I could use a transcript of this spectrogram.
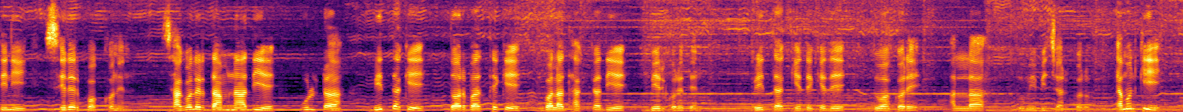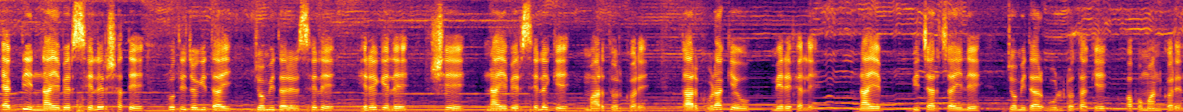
তিনি ছেলের পক্ষ নেন। ছাগলের দাম না দিয়ে উল্টা বৃদ্ধাকে দরবার থেকে গলা ধাক্কা দিয়ে বের করে দেন। বৃদ্ধা কেঁদে কেঁদে দোয়া করে, আল্লাহ, তুমি বিচার করো। এমনকি একদিন নায়েবের ছেলের সাথে প্রতিযোগিতায় জমিদারের ছেলে হেরে গেলে সে নায়েবের ছেলেকে মারধর করে, তার ঘোড়াকেও মেরে ফেলে। নায়েব বিচার চাইলে জমিদার উল্টো তাকে অপমান করেন।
